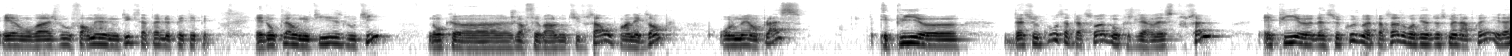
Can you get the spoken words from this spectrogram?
et on va, je vais vous former un outil qui s'appelle le PTP. Et donc là on utilise l'outil donc euh, je leur fais voir l'outil, tout ça, on prend un exemple, on le met en place, et puis euh, d'un seul coup on s'aperçoit, donc je les relaisse tout seul, et puis euh, d'un seul coup je m'aperçois, je reviens deux semaines après, et là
